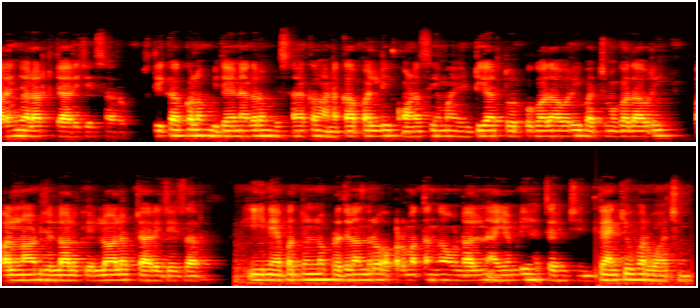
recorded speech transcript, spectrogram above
ఆరెంజ్ అలర్ట్ జారీ చేశారు. శ్రీకాకుళం విజయనగరం విశాఖ అనకాపల్లి కోనసీమ ఎన్టీఆర్ తూర్పుగోదావరి పశ్చిమగోదావరి పల్నాడు జిల్లాలకు ఎల్లో అలర్ట్ జారీ చేశారు. ఈ నేపథ్యంలో ప్రజలందరూ అప్రమత్తంగా ఉండాలని ఐఎండీ హెచ్చరించింది. థ్యాంక్ యూ ఫర్ వాచింగ్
